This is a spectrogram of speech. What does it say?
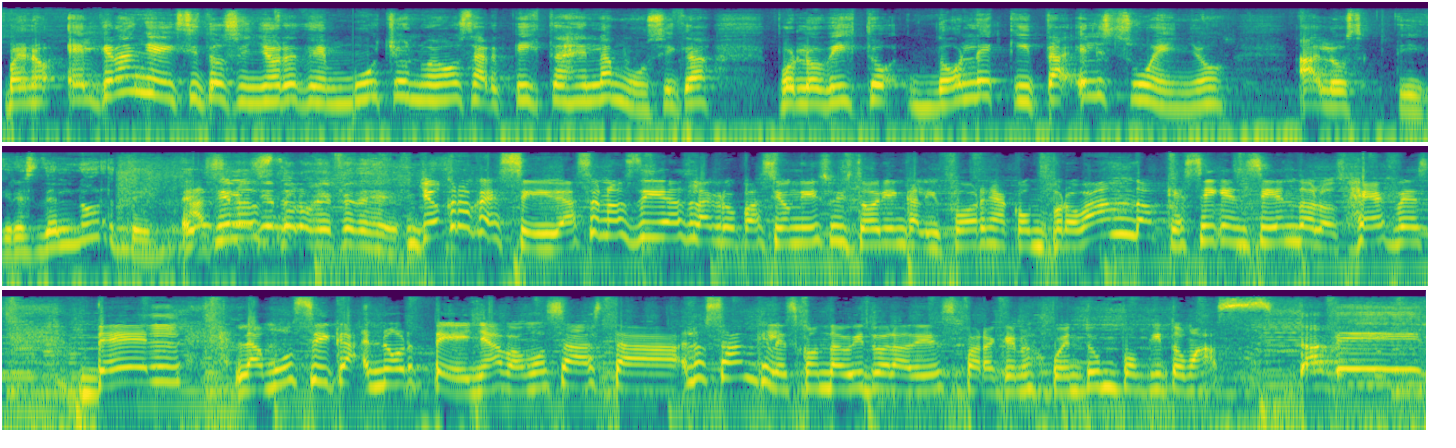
Bueno, el gran éxito, señores, de muchos nuevos artistas en la música, por lo visto, no le quita el sueño a los Tigres del Norte. Así siendo los jefes de jefes. Yo creo que sí. Hace unos días la agrupación hizo historia en California comprobando que siguen siendo los jefes de la música norteña. Vamos hasta Los Ángeles con David Valadez para que nos cuente un poquito más. David,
